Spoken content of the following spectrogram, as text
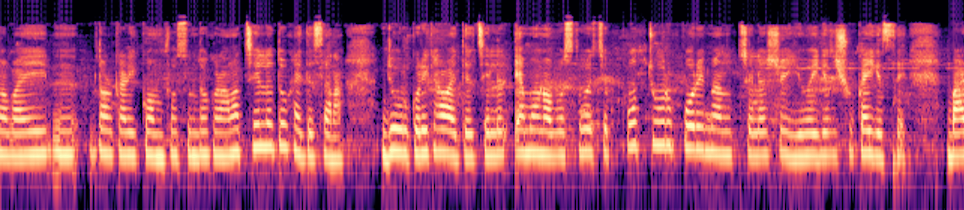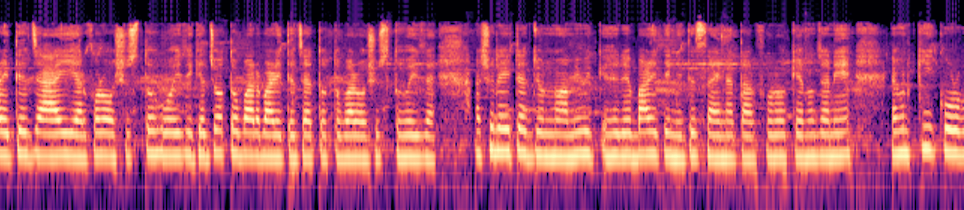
সবাই তরকারি কম পছন্দ করে। আমার ছেলে তো খাইতেছে না। জোর করে খাওয়াইতে, ছেলের এমন অবস্থা হয়েছে, প্রচুর পরিমাণ ছেলে ইয়ে হয়ে গেছে, শুকাই গেছে। বাড়িতে যায় এরপর অসুস্থ হয়ে গিয়ে যতবার বাড়িতে যায়, ততবার অসুস্থ হয়ে যায়। আসলে এটার জন্য আমি বাড়িতে নিতে চাই না, তারপরও কেন জানি এখন কি করব?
